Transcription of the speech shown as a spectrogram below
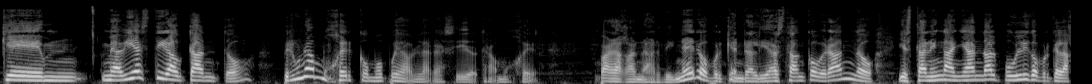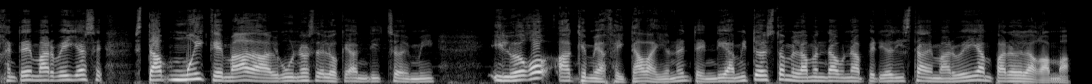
que mm, me había estirado tanto, pero una mujer, ¿cómo puede hablar así de otra mujer? Para ganar dinero, porque en realidad están cobrando y están engañando al público, porque la gente de Marbella se, está muy quemada, algunos de lo que han dicho de mí. Y luego a que me afeitaba, yo no entendía. A mí todo esto me lo ha mandado una periodista de Marbella, Amparo de la Gama.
